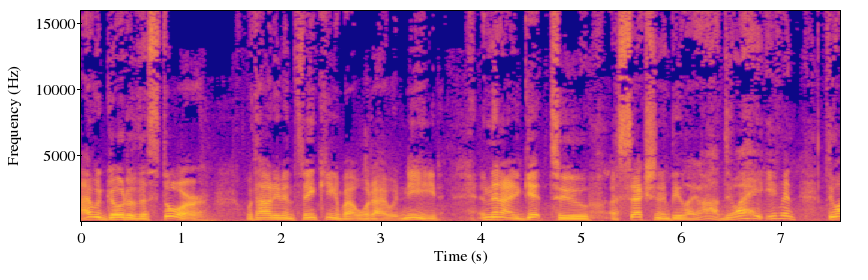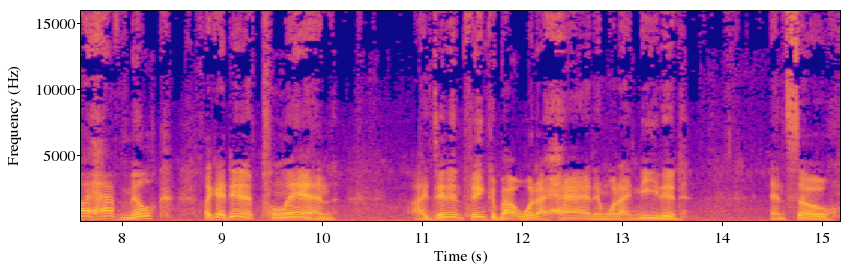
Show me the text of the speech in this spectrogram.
I would go to the store without even thinking about what I would need. And then I'd get to a section and be like, "Oh, do I even do I have milk?" Like I didn't plan. I didn't think about what I had and what I needed. And so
